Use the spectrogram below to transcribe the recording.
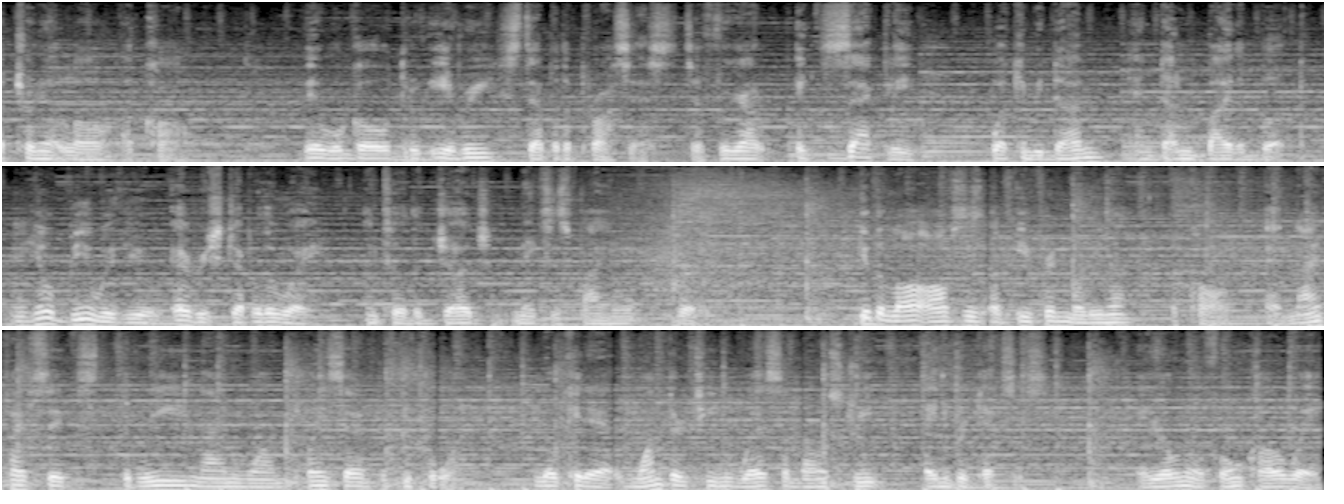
attorney at law, a call. They will go through every step of the process to figure out exactly what can be done and done by the book. And he'll be with you every step of the way until the judge makes his final verdict. Give the law offices of Ephraim Molina a call at 956 391 2754, located at 113 West Sambano Street, Edinburg, Texas. And you're only a phone call away.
